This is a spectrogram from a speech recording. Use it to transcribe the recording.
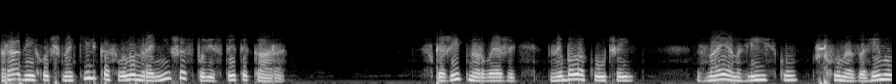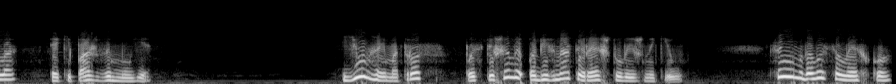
радий хоч на кілька хвилин раніше сповістити кара. Скажіть норвежець, небалакучий, знає англійську, шхуна загинула, екіпаж зимує. Юнга і матрос поспішили обігнати решту лижників. Це їм вдалося легко,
